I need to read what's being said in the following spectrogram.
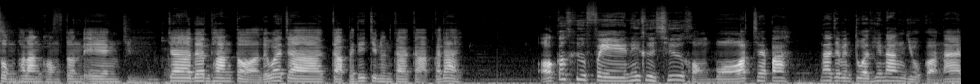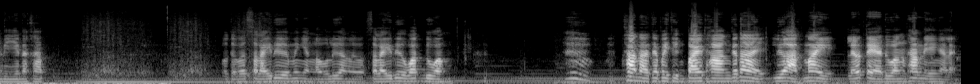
ทรงพลังของตนเอง จะเดินทางต่อหรือว่าจะกลับไปที่จินุนกากาบก็ได้ อ๋อ ก็คือเฟย์นี่คือชื่อของบอสใช่ปะ น่าจะเป็นตัวที่นั่งอยู่ก่อนหน้านี้นะครับ แต่ว่าสไลเดอร์ไม่ยังเอาเรื่องเลยสไลเดอร์วัดดวง ท่านอาจจะไปถึงปลายทางก็ได้หรืออาจไม่ แล้วแต่ดวงท่านเองอะแหละ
